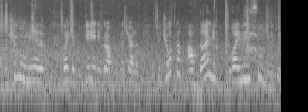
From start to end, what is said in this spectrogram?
а почему у меня в этих передних графах начальных все четко, а в дальних двойные суммы идут.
